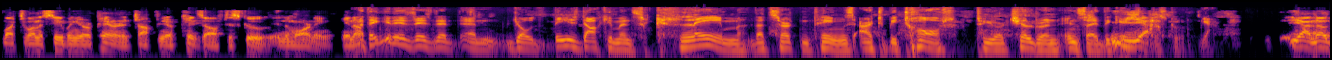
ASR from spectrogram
what you want to see when you're a parent dropping your kids off to school in the morning. You know, I think it is is that um, Joe these documents claim that certain things are to be taught to your children inside the gates yeah. of the school. Yeah. Yeah, no,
